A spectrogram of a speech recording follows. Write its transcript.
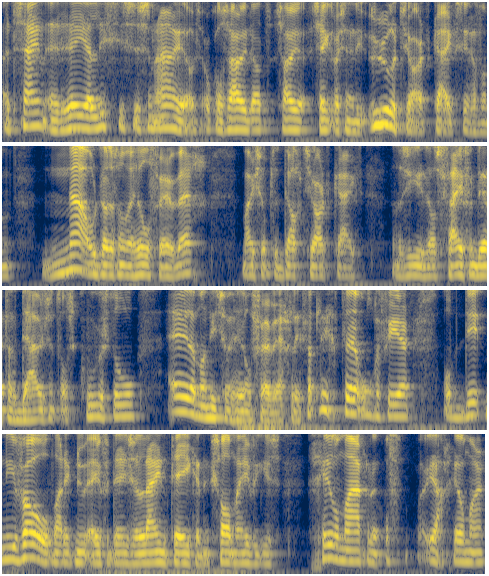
Het zijn realistische scenario's. Ook al zou je dat, zou je, zeker als je naar die urenchart kijkt, zeggen van, nou, dat is nog heel ver weg. Maar als je op de dagchart kijkt, dan zie je dat 35.000 als koersdoel helemaal niet zo heel ver weg ligt. Dat ligt uh, ongeveer op dit niveau, waar ik nu even deze lijn teken. Ik zal hem eventjes geel maken, of ja, geel maar,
